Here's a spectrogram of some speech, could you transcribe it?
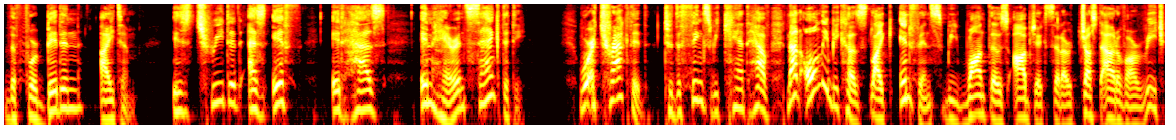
The forbidden item is treated as if it has inherent sanctity. We're attracted to the things we can't have, not only because, like infants, we want those objects that are just out of our reach,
